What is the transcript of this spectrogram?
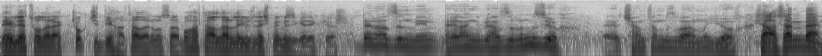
devlet olarak çok ciddi hatalarımız var. Bu hatalarla yüzleşmemiz gerekiyor. Ben hazır mıyım? Herhangi bir hazırlığımız yok. E, çantamız var mı? Yok. Şahsen ben.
